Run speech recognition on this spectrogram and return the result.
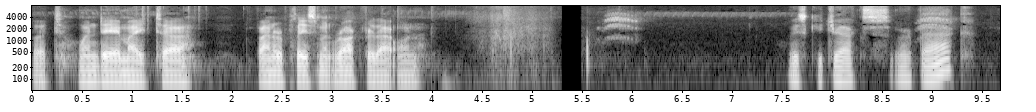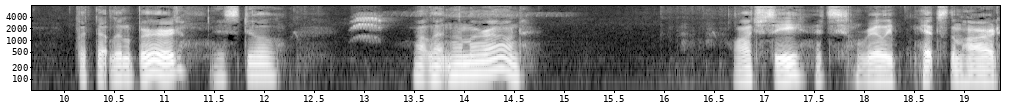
But one day I might uh, find a replacement rock for that one. Whiskey Jacks are back. But that little bird is still not letting them around. Watch, see? It's really hits them hard.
